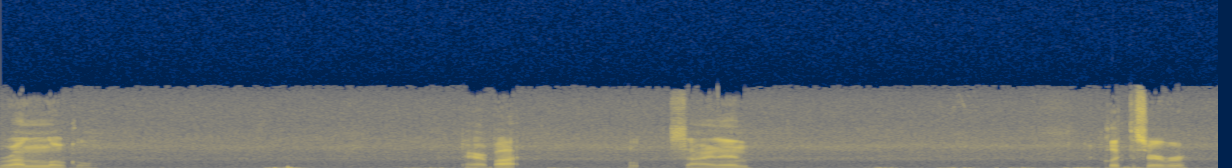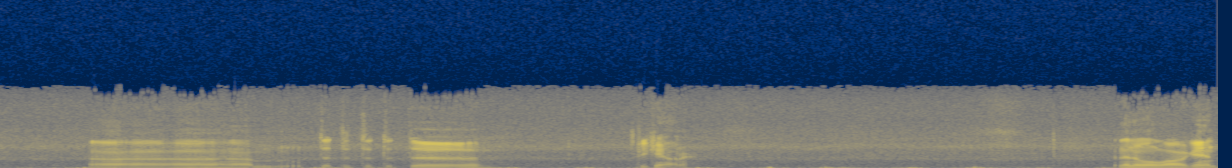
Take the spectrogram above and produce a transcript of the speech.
run local parabot sign in click the server um, da, da, PK honor. And then it will log in.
